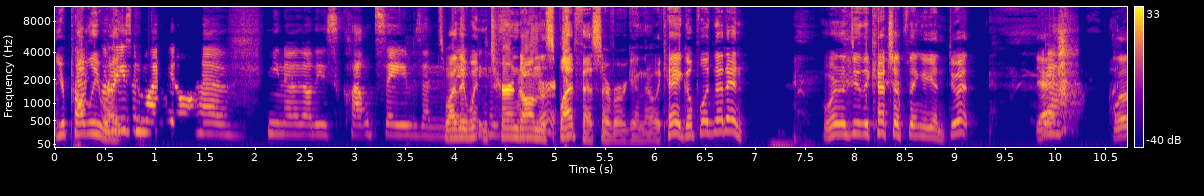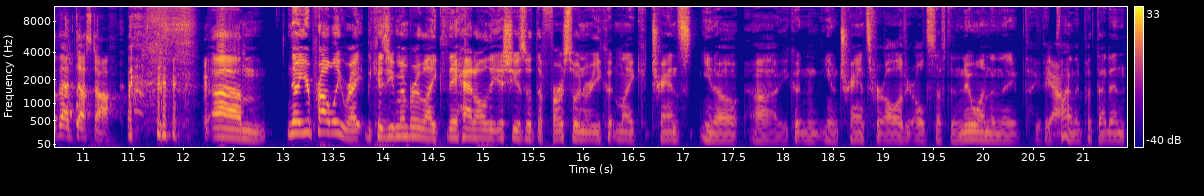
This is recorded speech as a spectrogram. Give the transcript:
You're probably That's right. The reason why we don't have, you know, all these cloud saves and That's why they went and turned on the. Splatfest server again. They're like, hey, go plug that in. We're gonna do the ketchup thing again. Do it. Yeah, Yeah. Blow that dust off. Um, no, you're probably right because you remember like they had all the issues with the first one where you couldn't like trans, you know, uh, you couldn't you know transfer all of your old stuff to the new one, and they like, they Yeah. finally put that in.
